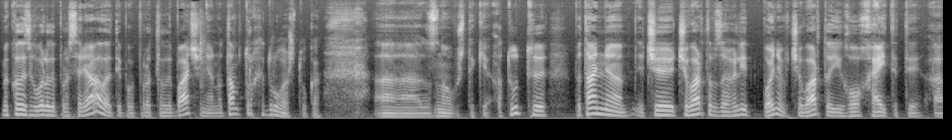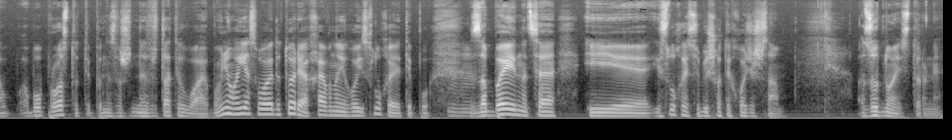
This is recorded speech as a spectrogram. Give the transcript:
Ми колись говорили про серіали, типу, про телебачення, ну там трохи друга штука. А, знову ж таки. А тут е, питання, чи, чи варто взагалі поняв, чи варто його хейтити, а, або просто, типу, не не звертати уваги. Бо в нього є своя аудиторія, хай вона його і слухає, типу, Мгм. забий на це і, і слухай собі, що ти хочеш сам. З одної сторони.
